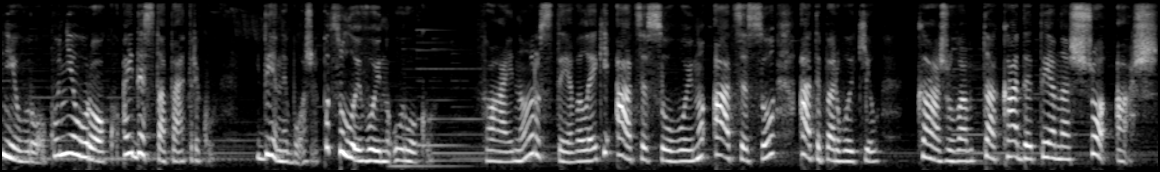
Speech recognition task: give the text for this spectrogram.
Ні уроку, ні уроку, а йди ста Петрику. Йди, небоже, поцілуй войну у руку. Файно, рости великий, а це су войну, а це су, а тепер вуйків. Кажу вам, така дитина, що аж.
